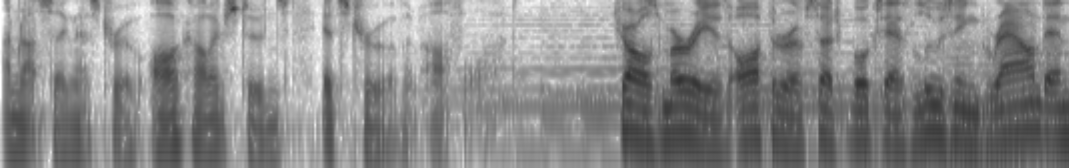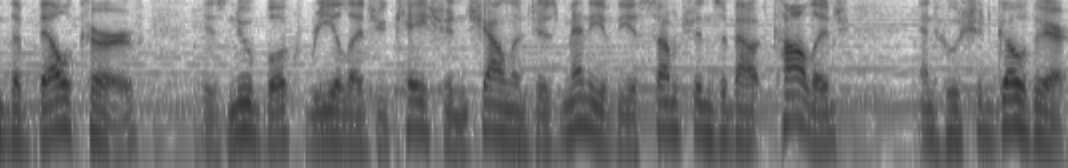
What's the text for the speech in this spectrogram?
I'm not saying that's true of all college students, it's true of an awful lot. Charles Murray is author of such books as Losing Ground and The Bell Curve. His new book, Real Education, challenges many of the assumptions about college and who should go there.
